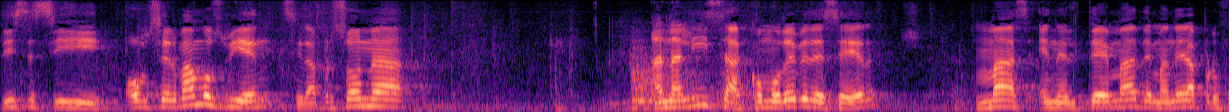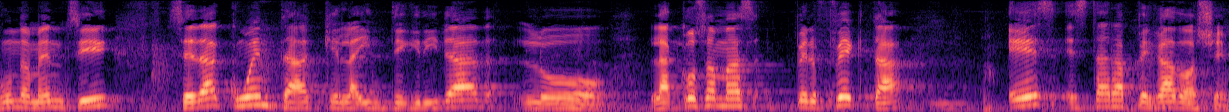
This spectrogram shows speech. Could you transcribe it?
Dice, si observamos bien, si la persona analiza como debe de ser, más en el tema de manera profundamente, ¿sí? se da cuenta que la integridad, lo, la cosa más perfecta es estar apegado a Hashem.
